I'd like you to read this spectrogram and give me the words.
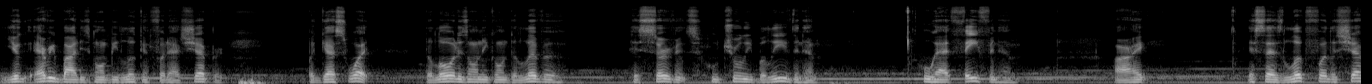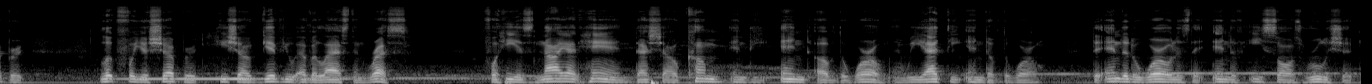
you everybody's going to be looking for that shepherd. But guess what? The Lord is only going to deliver his servants who truly believed in him, who had faith in him. All right. It says, Look for the shepherd, look for your shepherd, he shall give you everlasting rest. For he is nigh at hand that shall come in the end of the world. And we at the end of the world. The end of the world is the end of Esau's rulership.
